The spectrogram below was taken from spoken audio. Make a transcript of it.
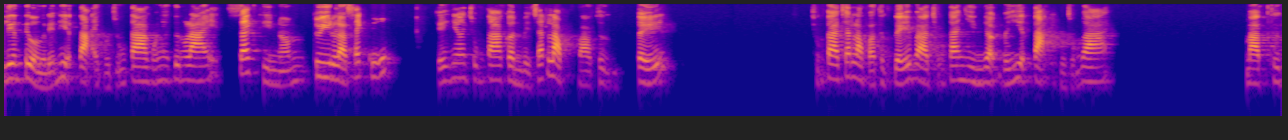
liên tưởng đến hiện tại của chúng ta cũng như tương lai ấy. sách thì nó tuy là sách cũ thế nhưng chúng ta cần phải chất lọc vào thực tế chúng ta chất lọc vào thực tế và chúng ta nhìn nhận với hiện tại của chúng ta ấy. mà thực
